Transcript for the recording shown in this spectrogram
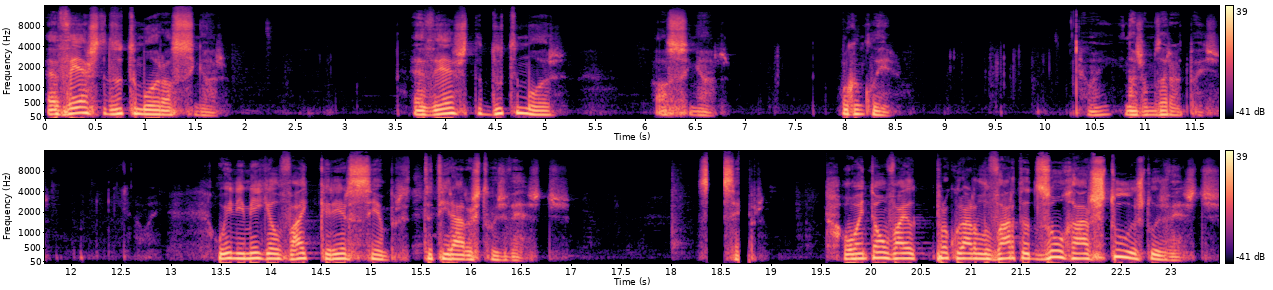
a veste do temor ao Senhor. A veste do temor ao Senhor. Vou concluir. E nós vamos orar depois. O inimigo ele vai querer sempre te tirar as tuas vestes sempre. Ou então vai procurar levar-te a desonrares tu as tuas vestes.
